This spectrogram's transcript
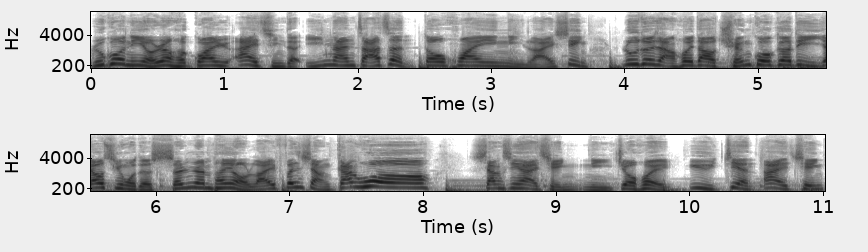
如果你有任何关于爱情的疑难杂症，都欢迎你来信。陆队长会到全国各地邀请我的神人朋友来分享干货哦。相信爱情，你就会遇见爱情。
